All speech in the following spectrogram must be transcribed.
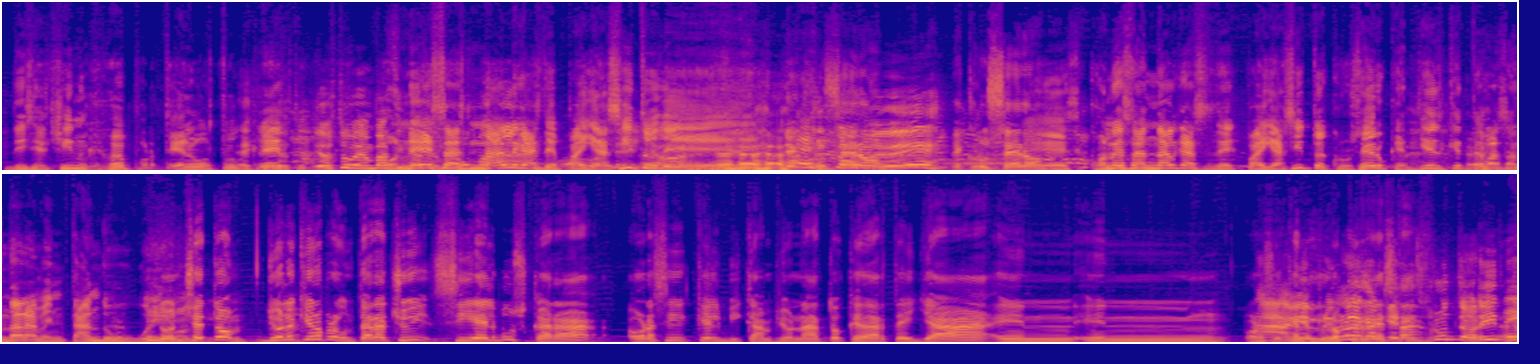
Dice el chino que fue portero, ¿tú Es que crees? yo- yo estuve en Con en esas nalgas de payasito y señor. de... De crucero. bebé. De crucero. Es, con esas nalgas de payasito de crucero que tienes que te vas a andar aventando, güey. Don Cheto, yo le quiero preguntar a Chuy si él buscará, ahora sí que el bicampeonato, quedarte ya en. en ahora sí Ah, que que en lo primero que deja que resta. disfrute ahorita. Sí,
